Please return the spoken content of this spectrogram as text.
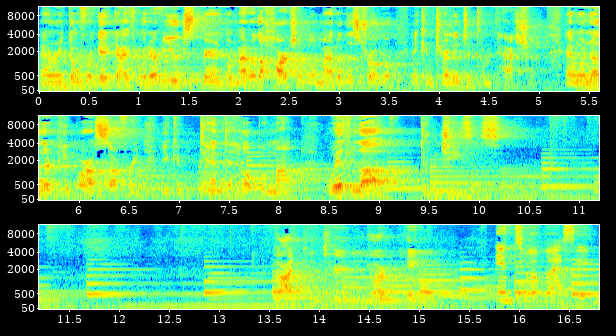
And don't forget, guys, whatever you experience, no matter the hardship, no matter the struggle, it can turn into compassion. And when other people are suffering, you can tend to help them out with love through Jesus. God can turn your pain Into a blessing.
